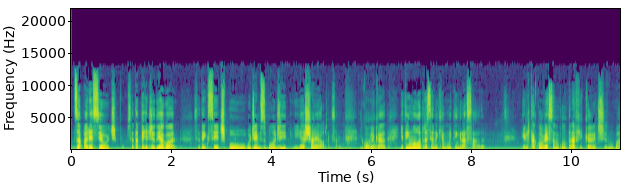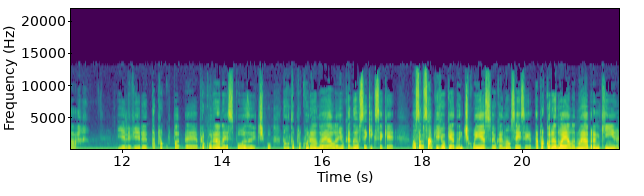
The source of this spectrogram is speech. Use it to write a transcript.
desapareceu, tipo, você tá perdido, e agora? Você tem que ser, tipo, o James Bond e, e achar ela, sabe? É complicado. Uhum. E tem uma outra cena que é muito engraçada. Ele tá conversando com um traficante no bar. E ele vira, tá preocupa, é, procurando a esposa e tipo, não, tô procurando ela. E o cara, não, eu sei o que, que você quer. Não, você não sabe o que, que eu quero, nem te conheço. Aí o cara, não sei, você tá procurando ela, não é a branquinha.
